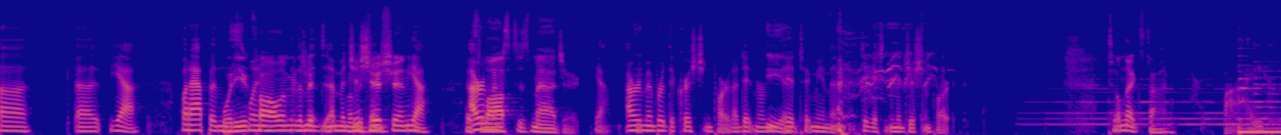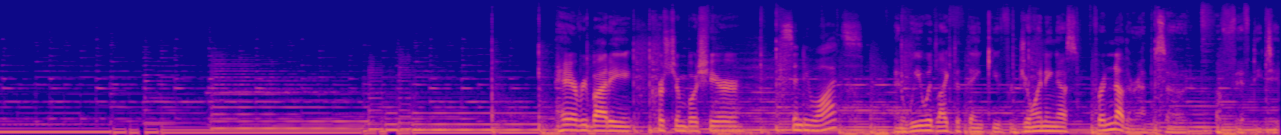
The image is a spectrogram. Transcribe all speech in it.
Uh, uh, yeah. What happens? What do you when call a, the magi- ma- a a magician? magician Yeah. That's I remember- lost his magic. Yeah. I remembered the Kristian part. I didn't. Rem- Ian. it took me a minute to get to the magician part. Till next time. Bye. Hey, everybody. Kristian Bush here. Cindy Watts. And we would like to thank you for joining us for another episode of 52.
